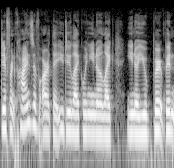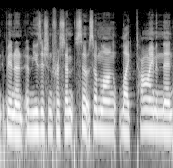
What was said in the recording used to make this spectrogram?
different kinds of art that you do, like when you know, like you know, you've been been a, a musician for some so some long like time, and then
